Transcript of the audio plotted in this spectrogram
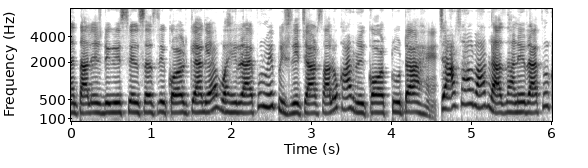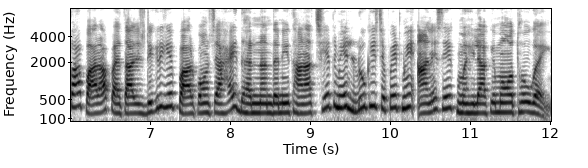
सैतालीस डिग्री सेल्सियस रिकॉर्ड किया गया। वही रायपुर में पिछले चार सालों का रिकॉर्ड टूटा है। चार साल बाद राजधानी रायपुर का पारा पैंतालीस डिग्री के पार पहुँचा है। इधर नंदनी थाना क्षेत्र में लू की चपेट में आने से एक महिला की मौत हो गई।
